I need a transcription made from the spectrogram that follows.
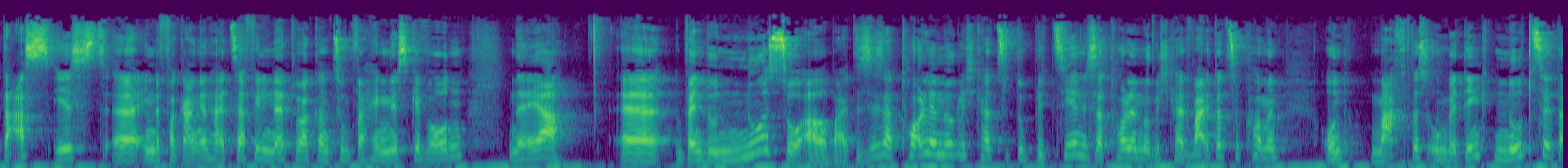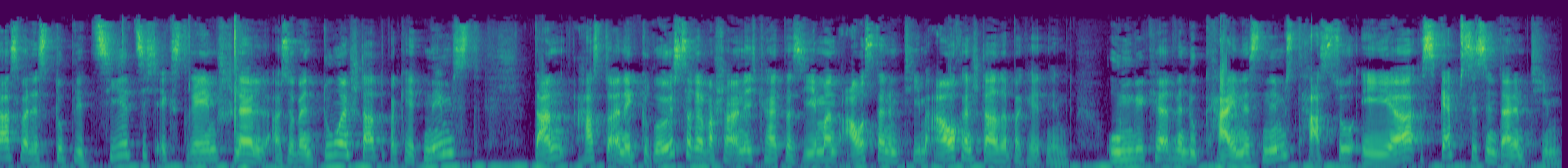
das ist äh, in der Vergangenheit sehr vielen Networkern zum Verhängnis geworden. Naja, äh, wenn du nur so arbeitest, ist eine tolle Möglichkeit zu duplizieren, ist eine tolle Möglichkeit weiterzukommen und mach das unbedingt, nutze das, weil es dupliziert sich extrem schnell. Also wenn du ein Starterpaket nimmst, dann hast du eine größere Wahrscheinlichkeit, dass jemand aus deinem Team auch ein Starterpaket nimmt. Umgekehrt, wenn du keines nimmst, hast du eher Skepsis in deinem Team.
